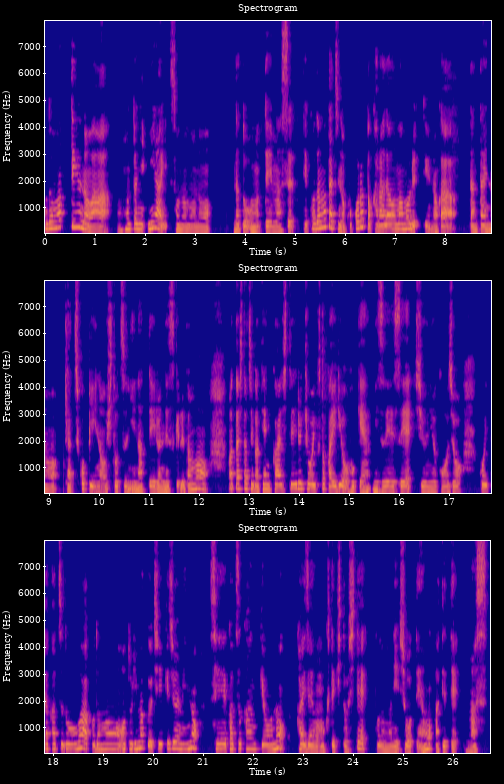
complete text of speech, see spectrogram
子供っていうのは本当に未来そのものだと思っています。で、子供たちの心と体を守るっていうのが団体のキャッチコピーの一つになっているんですけれども、私たちが展開している教育とか医療、保健、水衛生、収入向上、こういった活動は子供を取り巻く地域住民の生活環境の改善を目的として子供に焦点を当てています。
